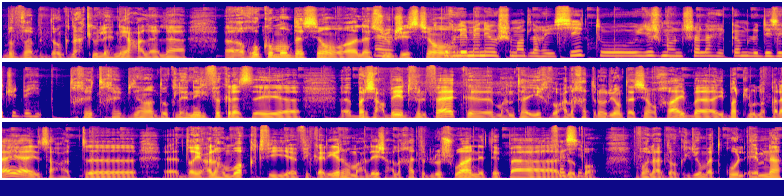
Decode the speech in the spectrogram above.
بالضبط. donc نحكيو لهنا على la recommandation là pour les suggestions mener au chemin de la réussite ويجموا إن شاء الله يكملوا des études باهين très très bien donc لهنا الفكرة c'est آه، برشا عباد في ال fac آه، معناتها ياخذوا على خاطر orientation خايبة يبطلوا القراية ساعات آه، آه، تضيع لهم وقت في في carrière هم علاش على خاطر le choix n'était pas le. bon voilà donc اليوم تقول امنه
